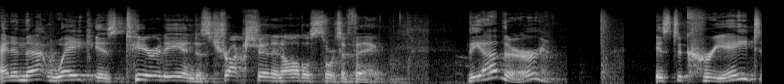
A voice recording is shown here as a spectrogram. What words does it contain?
And in that wake is tyranny and destruction and all those sorts of things. The other is to create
